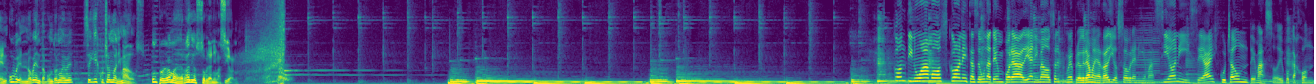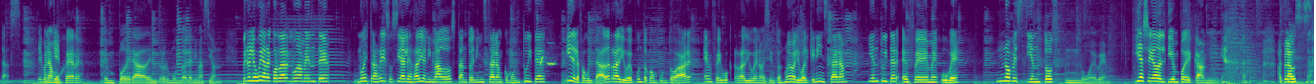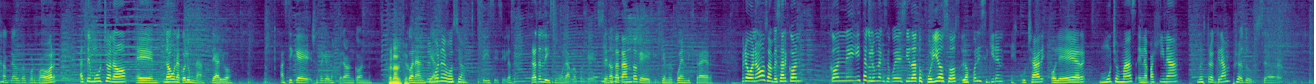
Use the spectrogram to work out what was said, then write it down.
En V90.9 seguí escuchando Animados, un programa de radio sobre animación. Continuamos con esta segunda temporada de Animados, el primer programa de radio sobre animación y se ha escuchado un temazo de Pocahontas. ¿Tema Una qué? mujer empoderada dentro del mundo de la animación. Pero les voy a recordar nuevamente nuestras redes sociales Radio Animados, tanto en Instagram como en Twitter, y de la facultad radiob.com.ar, en Facebook Radio B909, al igual que en Instagram, y en Twitter FMV 909. Y ha llegado el tiempo de Cami. Aplausos. Aplausos, por favor. Hace mucho no, eh, no hago una columna de algo. Así que yo sé que lo esperaban con, Con ansia. con muero de emoción. Sí, sí, sí, lo sé. Traten de disimularlo porque se nota tanto que, que- que me pueden distraer. Pero bueno, vamos a empezar con, con esta columna que se puede decir datos curiosos, los cuales si quieren escuchar o leer muchos más en la página nuestro gran producer,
